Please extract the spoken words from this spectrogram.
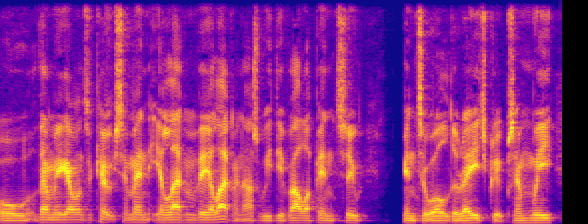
Or then we go on to coach them in 11v11 as we develop into into older age groups. And we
